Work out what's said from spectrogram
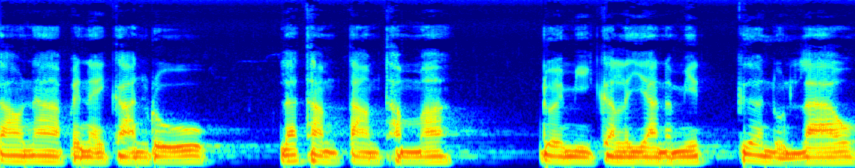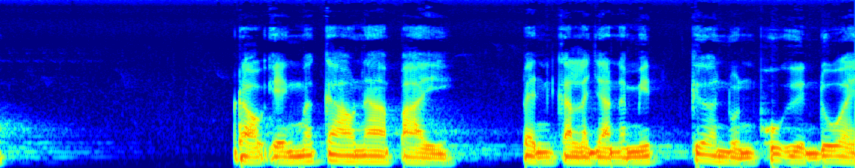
ก้าวหน้าไปในการรู้ และทำตามธรรมะ โดยมีกัลยาณมิตรเกื้อหนุนแล้ว เราเองเมื่อก้าวหน้าไป เป็นกัลยาณมิตรเกื้อหนุนผู้อื่นด้วย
